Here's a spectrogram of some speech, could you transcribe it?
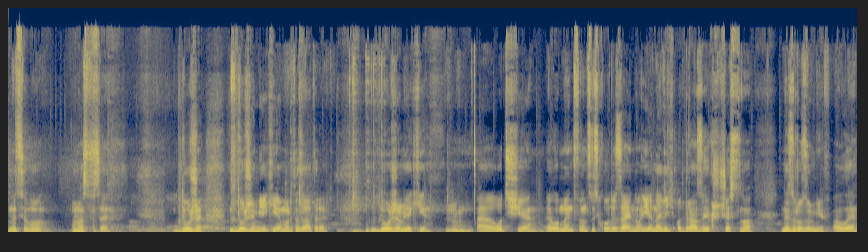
На цьому у нас все. Дуже, дуже м'які амортизатори. Дуже м'які. А от ще елемент французького дизайну. Я навіть одразу, якщо чесно, не зрозумів. Але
